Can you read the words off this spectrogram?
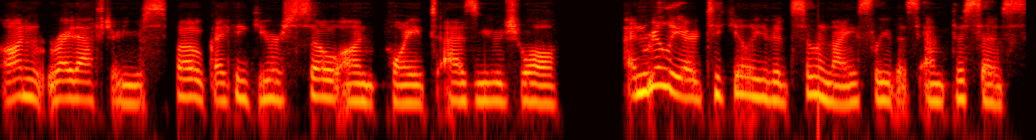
on right after you spoke. I think you're so on point as usual and really articulated so nicely this emphasis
